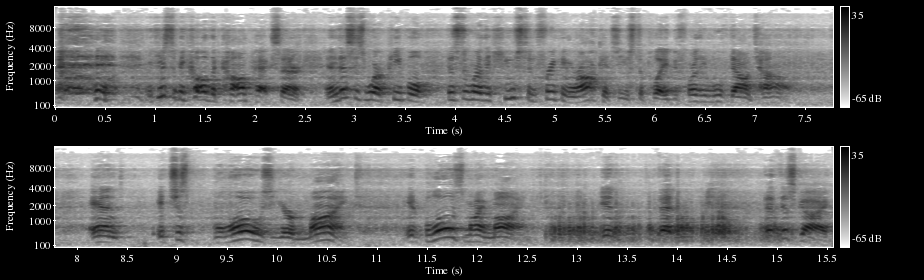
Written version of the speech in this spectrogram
it used to be called the Compaq Center. And this is where people, this is where the Houston freaking Rockets used to play before they moved downtown. And it just blows your mind. It blows my mind that, that this guy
